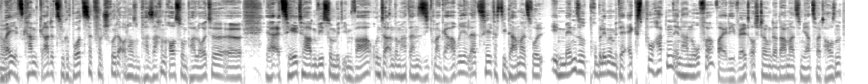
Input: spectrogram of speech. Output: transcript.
Wobei, jetzt kam gerade zum Geburtstag von Schröder auch noch so ein paar Sachen raus, wo ein paar Leute äh, ja, erzählt haben, wie es so mit ihm war. Unter anderem hat dann Sigmar Gabriel erzählt, dass die damals wohl immense Probleme mit der Expo hatten in Hannover, war ja die Weltausstellung da damals im Jahr 2000.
